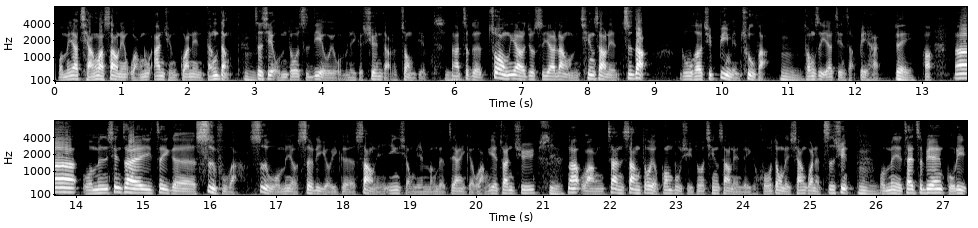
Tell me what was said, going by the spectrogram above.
我们要强化少年网络安全观念等等，这些我们都是列为我们的一个宣导的重点。是。那这个重要的就是要让我们青少年知道。如何去避免触法？嗯，同时也要减少被害。对，好，那我们现在这个市府啊，是我们有设立有一个少年英雄联盟的这样一个网页专区。是，那网站上都有公布许多青少年的一个活动的相关的资讯。嗯，我们也在这边鼓励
